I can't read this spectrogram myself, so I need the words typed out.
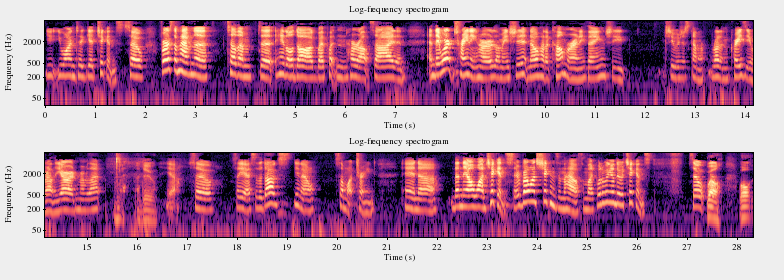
You you wanted to get chickens. So first I'm having to tell them to handle a dog by putting her outside and and they weren't training her. I mean, she didn't know how to come or anything. She she was just kind of running crazy around the yard. Remember that? I do. Yeah. So so yeah, so the dog's, you know, somewhat trained. And uh then they all want chickens. Everybody wants chickens in the house. I'm like, what are we gonna do with chickens? So Well, well,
